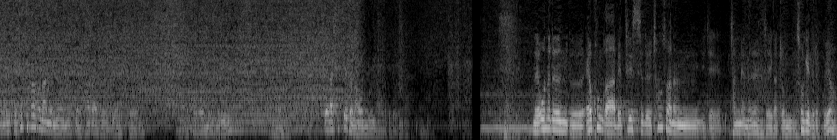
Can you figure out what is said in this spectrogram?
네, 이렇게 세척하고 나면은 이렇게 바닥에 이렇게 어, 저런 물들이 어, 때가 씻겨서 나온 물이 나오게 됩니다. 네, 오늘은 그 에어컨과 매트리스를 청소하는 이제 장면을 저희가 좀 소개해 드렸고요.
